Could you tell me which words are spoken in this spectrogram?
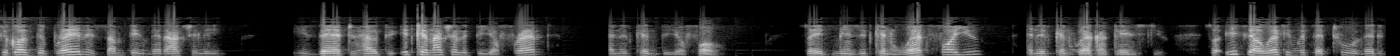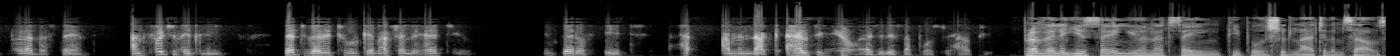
because the brain is something that actually is there to help you. It can actually be your friend and it can be your foe. So it means it can work for you and it can work against you. So if you are working with a tool that you do not understand, unfortunately, that very tool can actually hurt you instead of it. I mean, like helping you as it is supposed to help you. Braveli, you're saying you're not saying people should lie to themselves.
